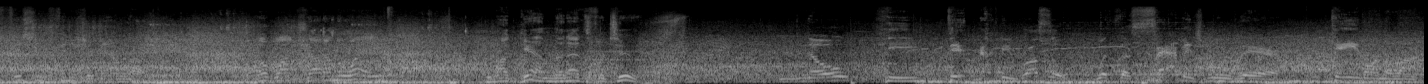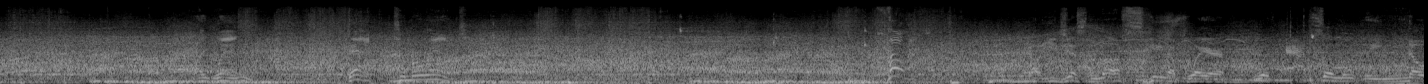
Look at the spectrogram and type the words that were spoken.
efficient finisher down low. No block shot on the way. Again, the Nets for two. No, he didn't. I mean, Russell with the savage move there. Game on the line. Right wing. Back to Morant. Count. Well, you just love seeing a player with absolutely no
